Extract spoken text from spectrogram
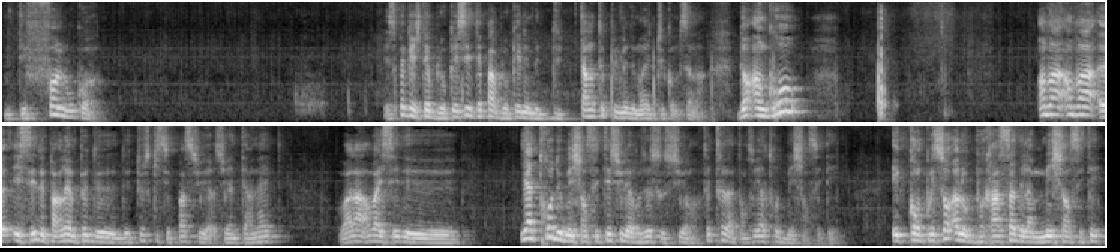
Mais t'es folle ou quoi? J'espère que j'étais bloqué. Si n'étais pas bloqué, ne me tente plus de me demander des trucs comme ça. Là. Donc, en gros, on va, euh, essayer de parler un peu de, tout ce qui se passe sur, Internet. Voilà, on va essayer de... Il y a trop de méchanceté sur les réseaux sociaux. Faites très attention, il y a trop de méchanceté. Et Compression a le brassard de la méchanceté.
